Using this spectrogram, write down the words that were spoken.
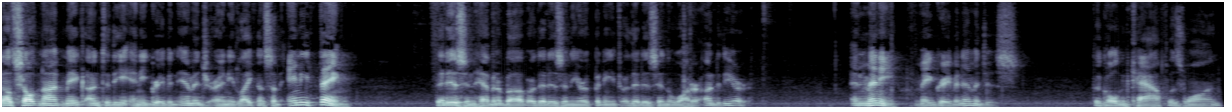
Thou shalt not make unto thee any graven image or any likeness of anything that is in heaven above, or that is in the earth beneath, or that is in the water under the earth. And many made graven images. The golden calf was one,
